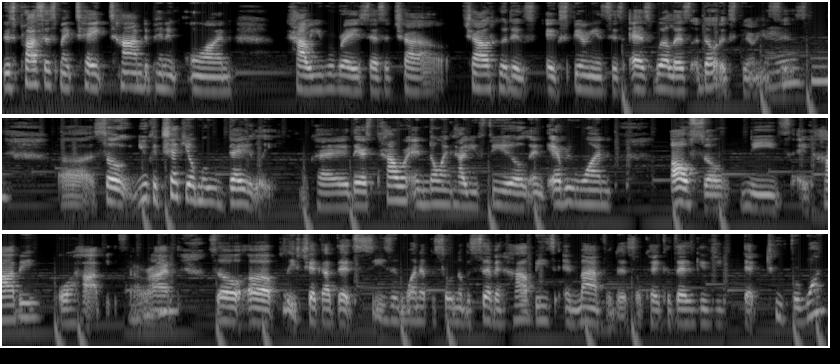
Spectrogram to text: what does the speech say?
This process may take time depending on how you were raised as a child, childhood ex- experiences, as well as adult experiences. Mhm. Uh, so you can check your mood daily. Okay, there's power in knowing how you feel, and everyone also needs a hobby or hobbies. All right. So uh, please check out that season one, episode number seven, hobbies and mindfulness. Okay, because that gives you that two for one.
